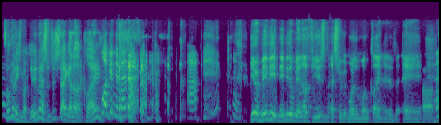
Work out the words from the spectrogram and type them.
It's the only doing this. We're just trying to get another client. Plugging the business. here, maybe maybe there'll be enough views in this. You'll get more than one client out of it. Uh, Uh,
